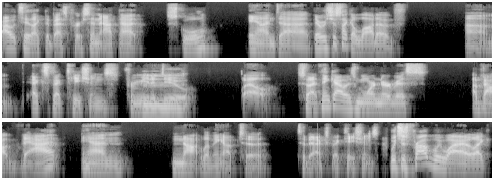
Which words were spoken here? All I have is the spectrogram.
I would say like the best person at that school and uh there was just like a lot of um expectations for me mm. to do mm. well so I think I was more nervous about that and not living up to to the expectations which is probably why I like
